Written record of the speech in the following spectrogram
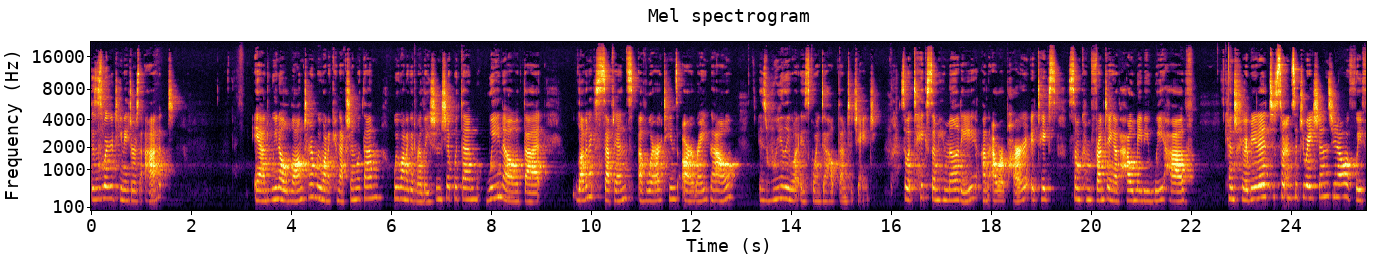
This is where your teenager's at. And we know long term, we want a connection with them. We want a good relationship with them. We know that love and acceptance of where our teens are right now is really what is going to help them to change. So it takes some humility on our part. It takes some confronting of how maybe we have contributed to certain situations. You know, if we've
